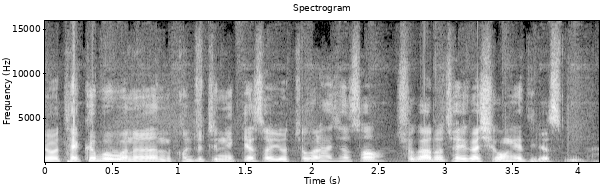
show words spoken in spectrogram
요 데크 부분은 건축주님께서 요청을 하셔서 추가로 저희가 시공해 드렸습니다.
